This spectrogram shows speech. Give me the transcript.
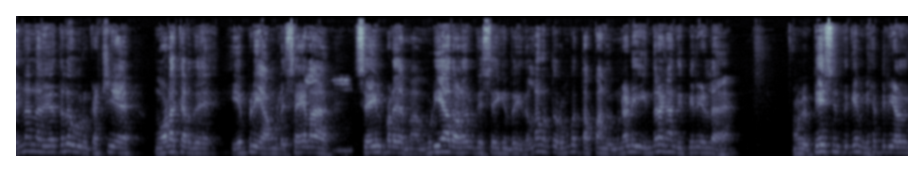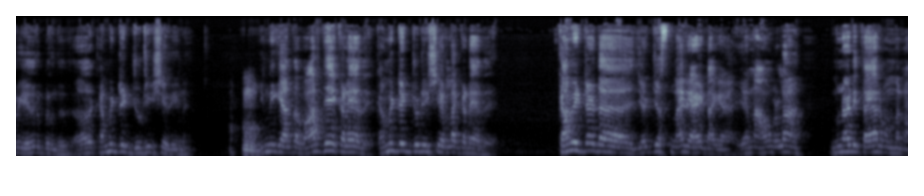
என்னென்ன விதத்தில் ஒரு கட்சியை முடக்கிறது எப்படி அவங்களுடைய செயலா செயல்பட முடியாத அளவுக்கு செய்கின்றது இதெல்லாம் வந்து ரொம்ப தப்பானது. முன்னாடி இந்திரா காந்தி பீரியட்ல அவங்க பேசினதுக்கே மிகப்பெரிய அளவுக்கு எதிர்ப்பு இருந்தது. அதாவது கமிட்டட் ஜுடிஷியரின்னு. இன்னைக்கு அந்த வார்த்தையே கிடையாது. கமிட்டட் ஜுடிஷியர்லாம் கிடையாது. கமிட்டட் ஜட்ஜஸ் மாதிரி ஆயிட்டாங்க. ஏன்னா அவங்கெல்லாம் முன்னாடி தயார் பண்ண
